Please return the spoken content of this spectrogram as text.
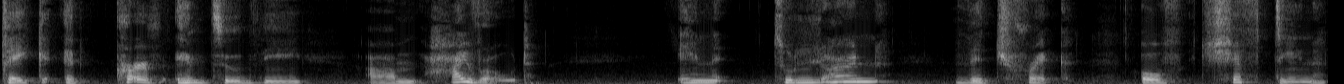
take a curve into the um, high road and to learn the trick of shifting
